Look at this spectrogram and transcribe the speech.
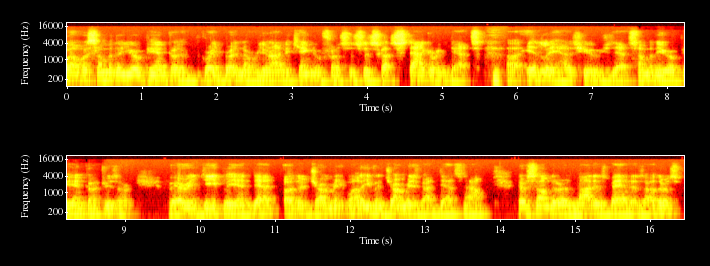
Well, some of the European, Great Britain or United Kingdom, for instance, has got staggering debts. Hmm. Uh, Italy has huge debts. Some of the European countries are very deeply in debt. Other Germany, well, even Germany's got debts now. There's some that are not as bad as others,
